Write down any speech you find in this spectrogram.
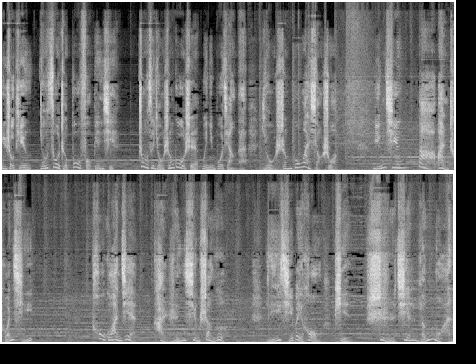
迎收听由作者不否编写，柱子有声故事为您播讲的有声公案小说《明清大案传奇》，透过案件看人性善恶，离奇背后品世间冷暖。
